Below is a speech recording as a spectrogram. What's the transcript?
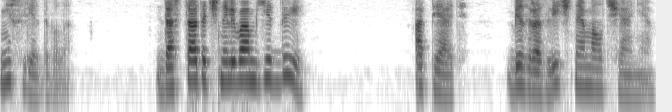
не следовало. «Достаточно ли вам еды?» Опять безразличное молчание.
